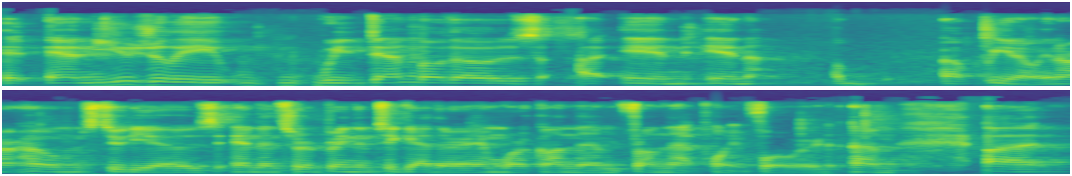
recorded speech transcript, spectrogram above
it, and usually, we demo those uh, in in. Uh, you know, in our home studios, and then sort of bring them together and work on them from that point forward. Um, uh,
